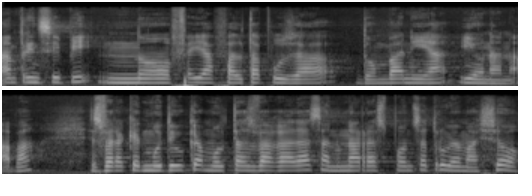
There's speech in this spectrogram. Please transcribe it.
en principi no feia falta posar d'on venia i on anava. És per aquest motiu que moltes vegades en una resposta trobem això.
